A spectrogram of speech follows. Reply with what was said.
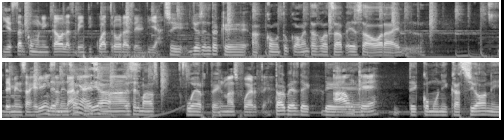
y estar comunicado las 24 horas del día. Sí, yo siento que, ah, como tú comentas, WhatsApp es ahora el De mensajería de instantánea mensajería, es, el más, es el más fuerte. el más fuerte. Tal vez de, de, Aunque- de comunicación y,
